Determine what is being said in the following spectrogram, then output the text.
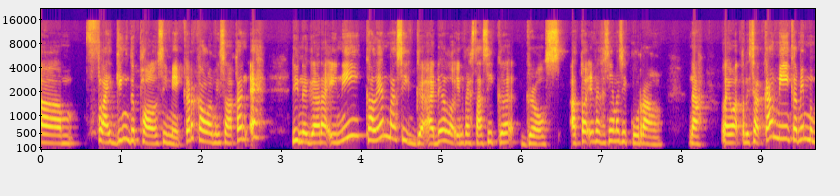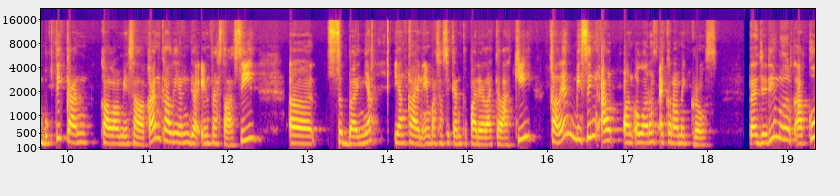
um, flagging the policy maker kalau misalkan eh di negara ini kalian masih gak ada loh investasi ke girls atau investasinya masih kurang. Nah, lewat riset kami, kami membuktikan kalau misalkan kalian gak investasi uh, sebanyak yang kalian investasikan kepada laki-laki, kalian missing out on a lot of economic growth. Nah, jadi menurut aku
